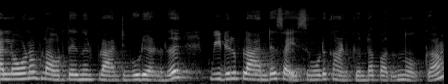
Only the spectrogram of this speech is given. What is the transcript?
നല്ലോണം ഫ്ലവർ തരുന്ന ഒരു പ്ലാന്റും കൂടിയാണിത്. വീട്ടിൽ പ്ലാന്റ് സൈസും കൂടി കാണിക്കുന്നുണ്ട്. അപ്പോൾ അതും നോക്കാം.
